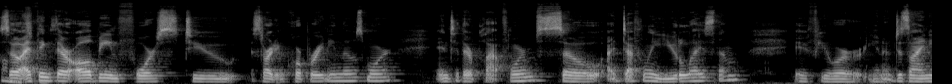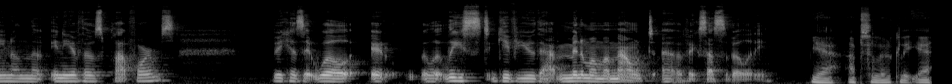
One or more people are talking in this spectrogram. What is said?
So I think they're all being forced to start incorporating those more into their platforms. So I definitely utilize them if you're, you know, designing on the, any of those platforms because it will it will at least give you that minimum amount of accessibility. Yeah, absolutely. Yeah.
